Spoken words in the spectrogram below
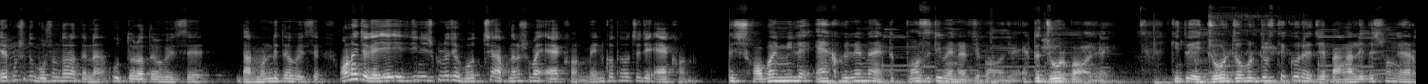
এরকম শুধু বসুন্ধরাতে না, উত্তরাতেও হয়েছে ধানমন্ডিতে হয়েছে, অনেক জায়গায়। এই জিনিসগুলো যে হচ্ছে, আপনারা সবাই এক হন। মেন কথা হচ্ছে যে এখন সবাই মিলে এক হইলে না একটা পজিটিভ এনার্জি পাওয়া যায়, একটা জোর পাওয়া যায়। কিন্তু এই জোর জবরদস্তি করে যে বাঙালিদের সঙ্গে আর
